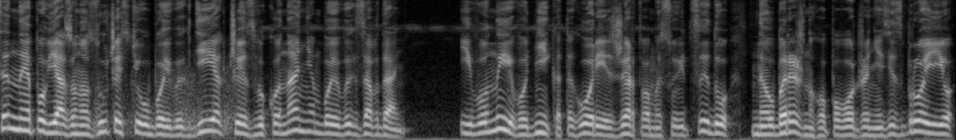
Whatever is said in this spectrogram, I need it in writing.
це не пов'язано з участю у бойових діях чи з виконанням бойових завдань. І вони в одній категорії з жертвами суїциду, необережного поводження зі зброєю,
